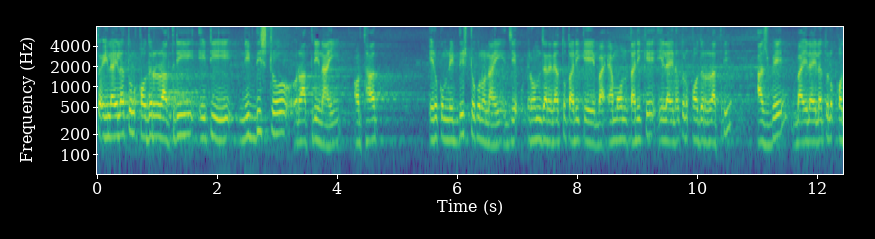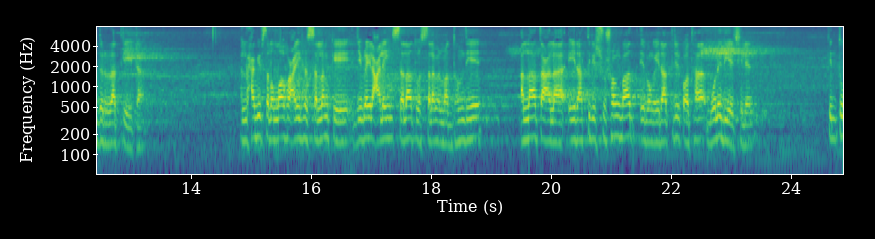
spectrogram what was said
তো এই লাইলাতুল কদরের রাত্রি এটি নির্দিষ্ট রাত্রি নাই, অর্থাৎ এরকম নির্দিষ্ট কোনো নাই যে রমজানের এত তারিখে বা এমন তারিখে এই লাইলাতুল কদরের রাত্রি আসবে বা এই লাইলাতুল কদরের রাত্রি এটা। আল্লাহ হাবিব সাল্লাহ আলী আসাল্লামকে জিব্রাইল আলহি সাল্লাতামের মাধ্যম দিয়ে আল্লাহ তাআলা এই রাত্রির সুসংবাদ এবং এই রাত্রির কথা বলে দিয়েছিলেন। কিন্তু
